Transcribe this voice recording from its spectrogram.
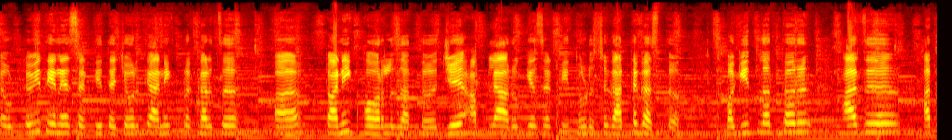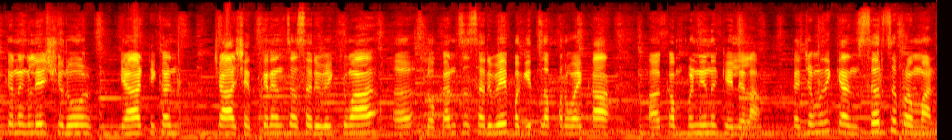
टवटवीत येण्यासाठी त्याच्यावरती अनेक प्रकारचं टॉनिक फवारलं जातं जे आपल्या आरोग्यासाठी थोडंसं घातक असतं. बघितलं तर आज हातकणंगले शिरोळ या ठिकाणच्या शेतकऱ्यांचा सर्वे किंवा लोकांचा सर्वे बघितला परवा एका कंपनीनं केलेला. त्याच्यामध्ये कॅन्सरचं प्रमाण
